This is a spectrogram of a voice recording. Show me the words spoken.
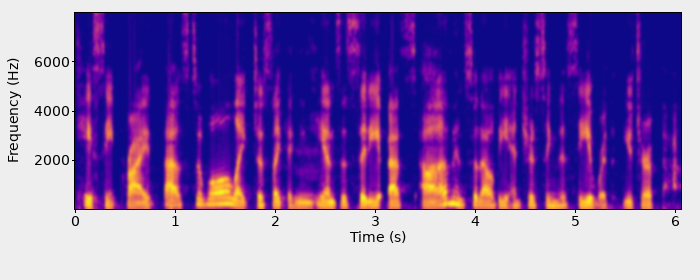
KC Pride Festival, like just like mm-hmm. a Kansas City best of. And so that'll be interesting to see where the future of that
